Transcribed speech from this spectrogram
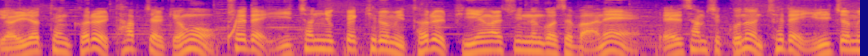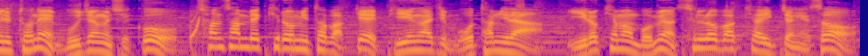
연료 탱크를 탑재할 경우 최대 2600km를 비행할 수 있는 것에 반해 L39는 최대 1.1톤의 무장을 짓고 1300km밖에 비행하지 못합니다. 이렇게만 보면 슬로바키아 입장에서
